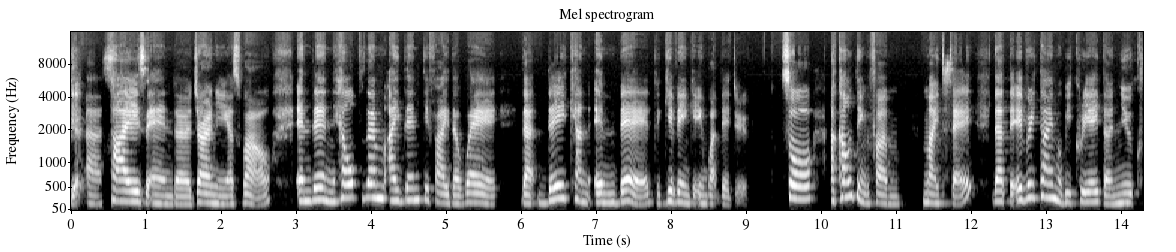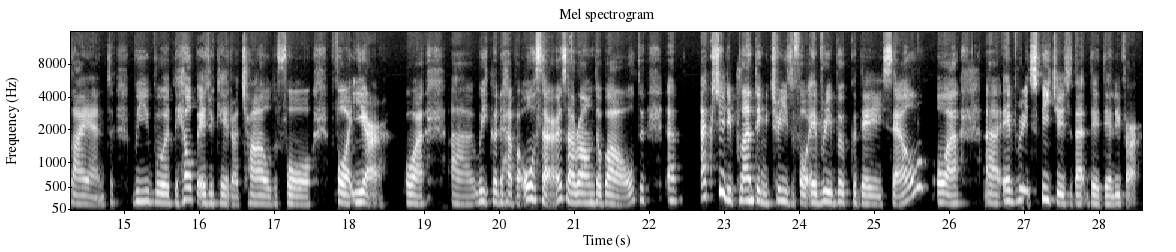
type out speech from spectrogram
yeah. uh, size and uh, journey as well, and then help them identify the way that they can embed giving in what they do. So accounting firm might say that every time we create a new client, we would help educate a child for, for a year. Or uh, we could have authors around the world uh, actually planting trees for every book they sell or uh, every speeches that they deliver.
